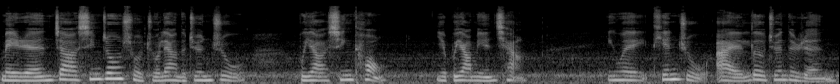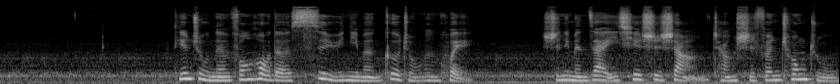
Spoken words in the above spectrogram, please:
每人照心中所酌量的捐助，不要心痛，也不要勉强，因为天主爱乐捐的人。天主能丰厚的赐予你们各种恩惠，使你们在一切事上常十分充足，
